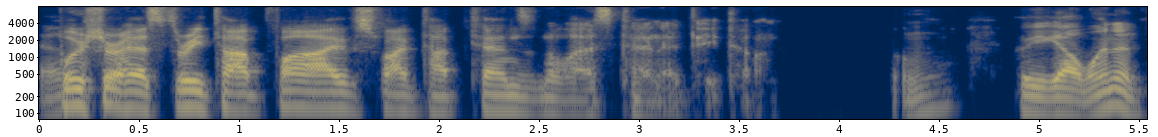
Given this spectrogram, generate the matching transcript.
Yeah. Buescher has three top fives, five top tens in the last 10 at Daytona. Who you got winning?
